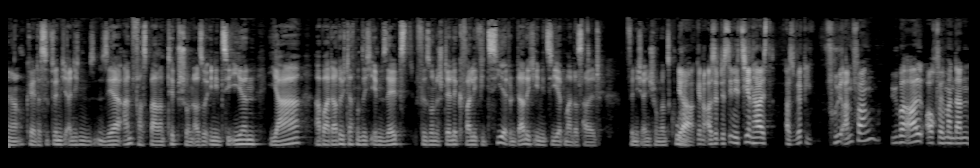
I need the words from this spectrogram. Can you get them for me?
Ja, okay, das finde ich eigentlich einen sehr anfassbaren Tipp schon. Also initiieren, ja, aber dadurch, dass man sich eben selbst für so eine Stelle qualifiziert und dadurch initiiert man das halt, finde ich eigentlich schon ganz cool. Ja, genau. Also das Initiieren heißt, also wirklich früh anfangen, überall, auch wenn man dann,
